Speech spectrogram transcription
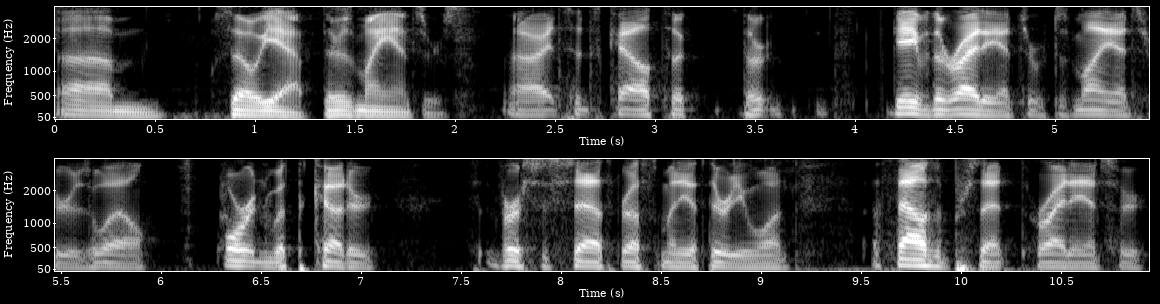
Um, so yeah, there's my answers. All right, since Cal took the gave the right answer, which is my answer as well. Orton with the cutter versus Seth WrestleMania 31, a thousand percent the right answer.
